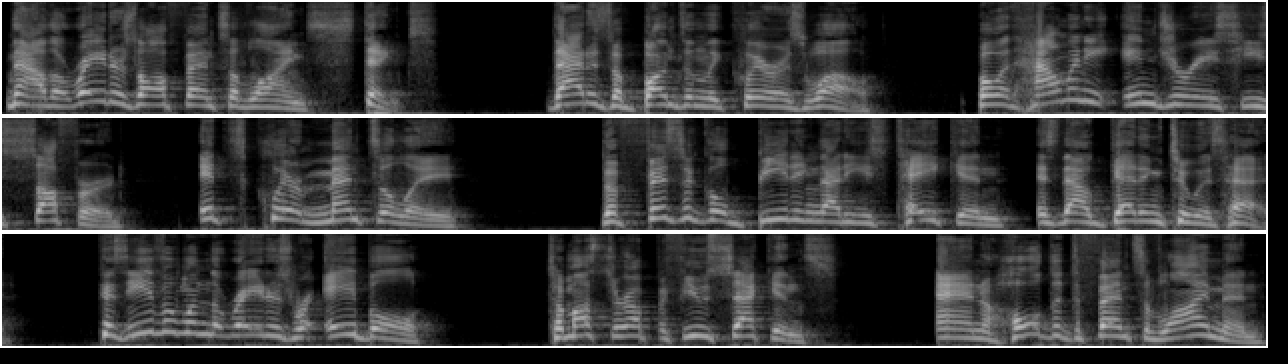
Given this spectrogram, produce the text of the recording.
Now, the Raiders' offensive line stinks. That is abundantly clear as well. But with how many injuries he's suffered, it's clear mentally the physical beating that he's taken is now getting to his head. Because even when the Raiders were able to muster up a few seconds and hold the defensive lineman,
